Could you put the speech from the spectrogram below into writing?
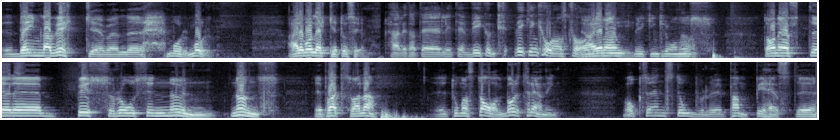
Eh, Dame Lavec är väl eh, mormor. Ja, det var läckert att se. Härligt att det är lite Viking, Viking Kronos kvar. Jajamän, Viking Kronos. Dagen efter eh, Byss eh, på Axvalla. Eh, Thomas Dahlborgs träning. Var också en stor eh, pampig häst. Eh,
